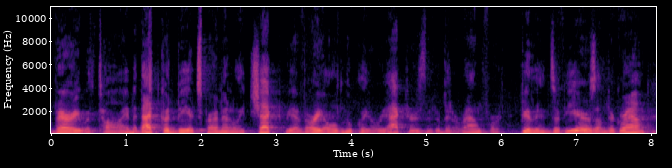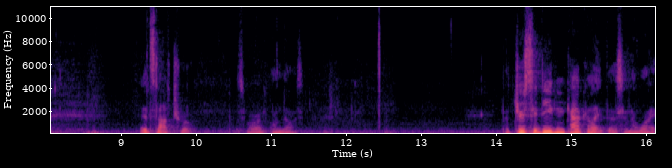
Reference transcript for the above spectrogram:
vary with time. That could be experimentally checked. We have very old nuclear reactors that have been around for billions of years underground. It's not true, as far as one knows. But QCD can calculate this in a way.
